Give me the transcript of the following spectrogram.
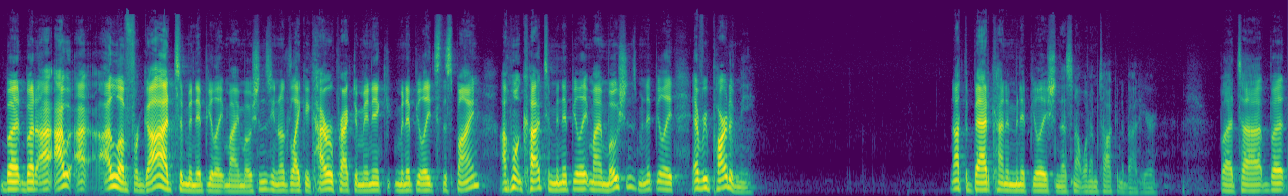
but but I, I, I love for God to manipulate my emotions. You know, it's like a chiropractor manip- manipulates the spine. I want God to manipulate my emotions, manipulate every part of me. Not the bad kind of manipulation. That's not what I'm talking about here. But, uh, but,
